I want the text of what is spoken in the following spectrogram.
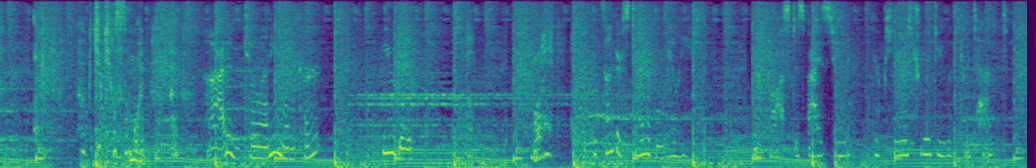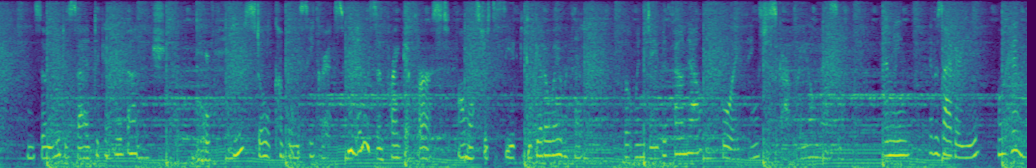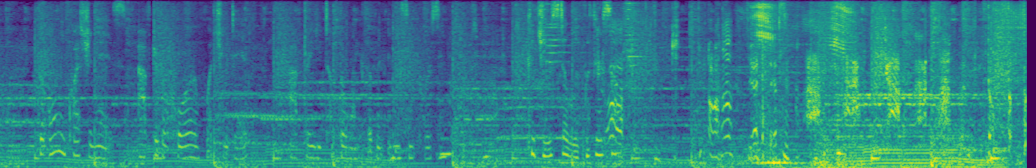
How could you kill someone? I didn't kill anyone, Kurt. You did. What? It's understandable, really. Your boss despised you, your peers treated you with contempt, and so you decided to get revenge. No. You stole company secrets, an innocent prank at first, almost just to see if you could get away with it. But when David found out, boy, things just got real messy. I mean, it was either you or him. The only question is, after the horror of what you did, after you took the life of an innocent person, could you still live with yourself? Uh-huh. Yes. Ah, ah, ah, stop, stop.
